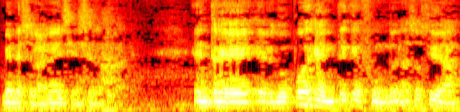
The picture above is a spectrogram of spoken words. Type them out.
Venezolana de Ciencias Naturales. Entre el grupo de gente que funda la sociedad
